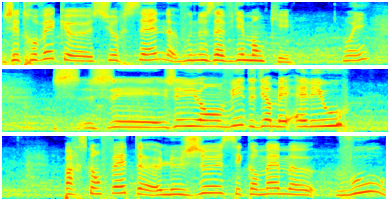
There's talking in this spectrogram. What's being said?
J'ai trouvé que sur scène, vous nous aviez manqué. Oui J'ai eu envie de dire, mais elle est où? Parce qu'en fait, euh, le jeu, c'est quand même euh, vous.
